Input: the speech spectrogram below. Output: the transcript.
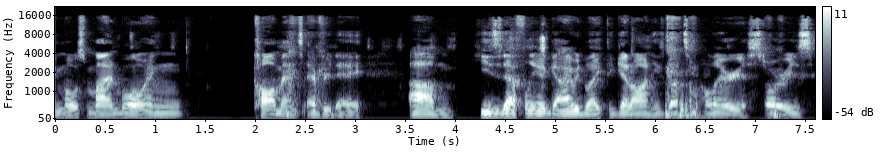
the most mind blowing comments every day. Um, he's definitely a guy we'd like to get on. He's got some hilarious stories.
